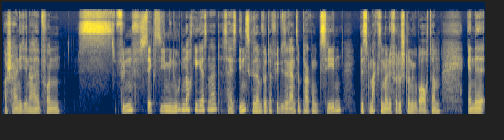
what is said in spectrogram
wahrscheinlich innerhalb von fünf, sechs, sieben Minuten noch gegessen hat. Das heißt, insgesamt wird er für diese ganze Packung zehn bis maximal eine Viertelstunde gebraucht haben. Eine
